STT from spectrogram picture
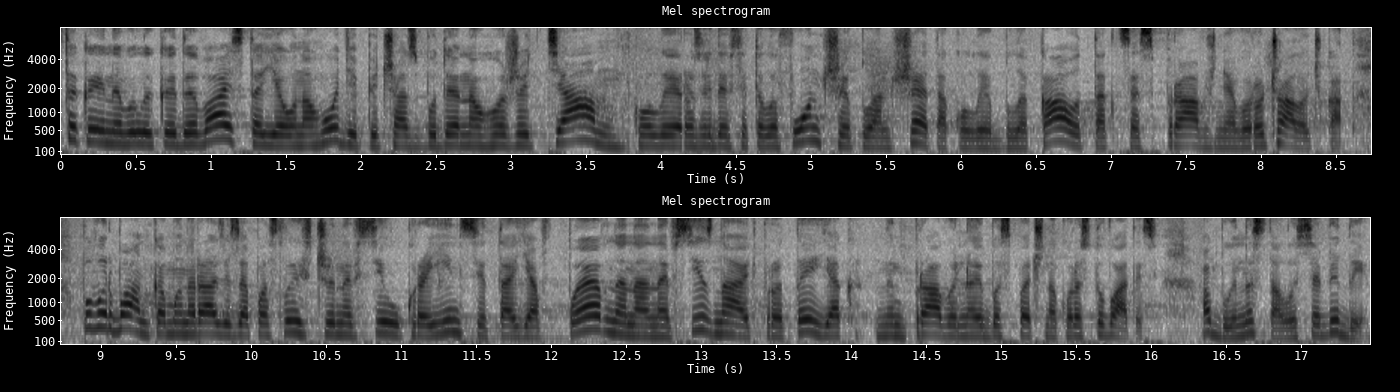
такий невеликий девайс стає у нагоді під час буденного життя. Коли розрядився телефон чи планшет, а коли блекаут, так це справжня виручалочка. Повербанками наразі запаслись чи не всі українці, та я впевнена, не всі знають про те, як ним правильно і безпечно користуватись, аби не сталося біди.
